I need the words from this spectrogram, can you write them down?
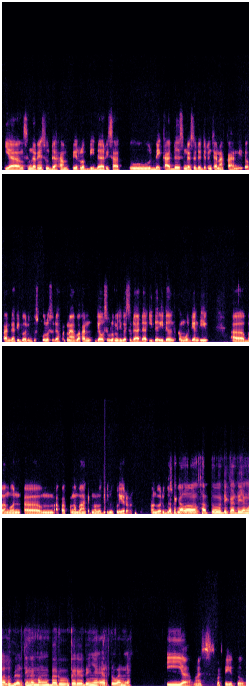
yang sebenarnya sudah hampir lebih dari satu dekade sebenarnya sudah direncanakan gitu kan dari 2010 sudah pernah bahkan jauh sebelumnya juga sudah ada ide-ide untuk kemudian dibangun uh, um, apa pengembangan teknologi nuklir tahun 2010. Tapi kalau satu dekade yang lalu berarti memang baru periodenya Erdogan ya? Iya, Mas, seperti itu.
